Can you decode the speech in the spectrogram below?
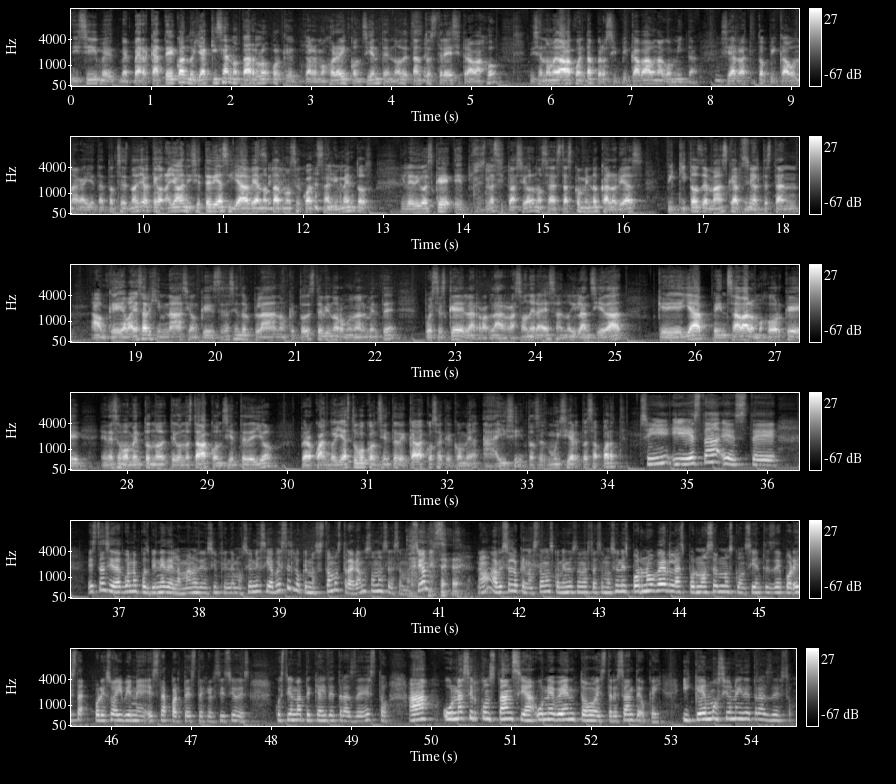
Y sí, me, percaté cuando ya quise anotarlo, porque a lo mejor era inconsciente, ¿no? De tanto estrés y trabajo. Dice, no me daba cuenta, pero sí picaba una gomita. Sí, al ratito picaba una galleta. Entonces, no, yo digo, no lleva ni siete días y ya había anotado no sé cuántos alimentos. Y le digo, es que eh, pues es la situación, o sea, estás comiendo calorías piquitos de más que al final te están, aunque vayas al gimnasio, aunque estés haciendo el plan, aunque todo esté bien hormonalmente, pues es que la, la razón era esa, ¿no? Y la ansiedad que ella pensaba a lo mejor que en ese momento no, digo, no estaba consciente de ello, pero cuando ya estuvo consciente de cada cosa que comía, ahí sí, entonces muy cierto esa parte. Sí, y esta, este, esta ansiedad, bueno, pues viene de la mano de un sinfín de emociones y a veces lo que nos estamos tragando son nuestras emociones, ¿no? A veces lo que nos estamos comiendo son nuestras emociones por no verlas, por no hacernos conscientes de, por esta, por eso ahí viene esta parte de este ejercicio de cuestionate qué hay detrás de esto. Ah, una circunstancia, un evento estresante, ok, ¿y qué emoción hay detrás de eso?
